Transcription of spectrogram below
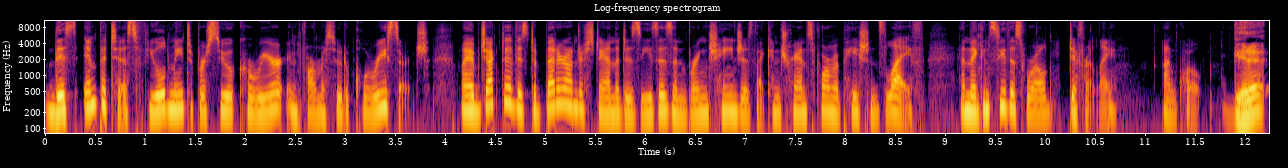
This impetus fueled me to pursue a career in pharmaceutical research. My objective is to better understand the diseases and bring changes that can transform a patient's life, and they can see this world differently. Unquote. Get it?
